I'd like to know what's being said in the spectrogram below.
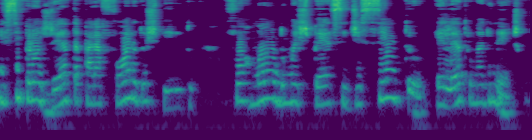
e se projeta para fora do espírito, formando uma espécie de centro eletromagnético,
